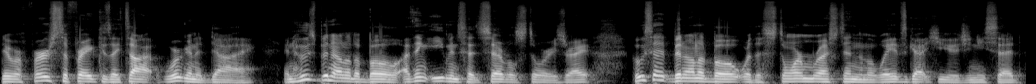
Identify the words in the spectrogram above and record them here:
They were first afraid because they thought, we're going to die. And who's been out on a boat? I think Evans had several stories, right? Who's been on a boat where the storm rushed in and the waves got huge and he said,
